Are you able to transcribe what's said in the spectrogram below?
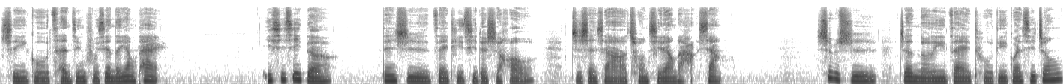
是一股曾经浮现的样态，依稀记得，但是在提起的时候，只剩下充其量的好像。是不是正努力在土地关系中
